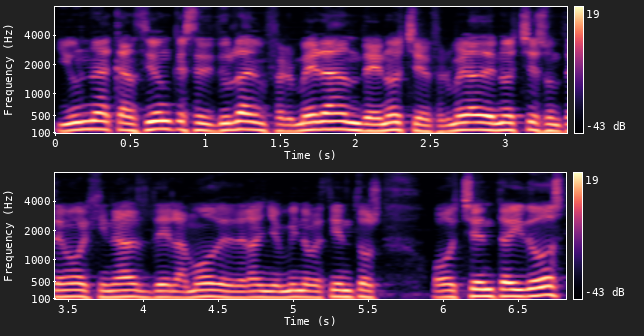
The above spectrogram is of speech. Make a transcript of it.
y una canción que se titula Enfermera de Noche. Enfermera de Noche es un tema original de la mode del año 1982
